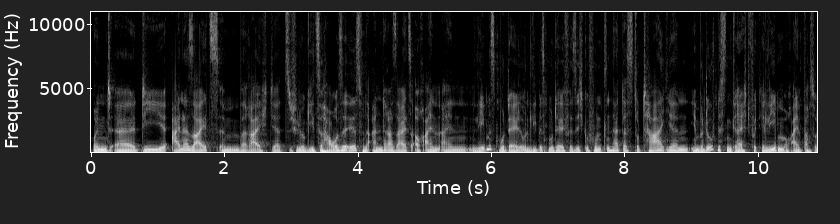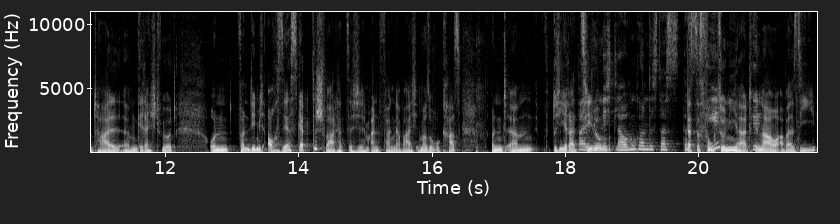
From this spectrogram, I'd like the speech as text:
und äh, die einerseits im Bereich der Psychologie zu Hause ist und andererseits auch ein, ein Lebensmodell und Liebesmodell für sich gefunden hat, das total ihren, ihren Bedürfnissen gerecht wird, ihr Leben auch einfach total ähm, gerecht wird und von dem ich auch sehr skeptisch war tatsächlich am Anfang. Da war ich immer so, oh krass. Und ähm, durch ihre Weil du Erzählung nicht glauben konntest, dass, dass das geht? funktioniert, Okay. genau. Aber sie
